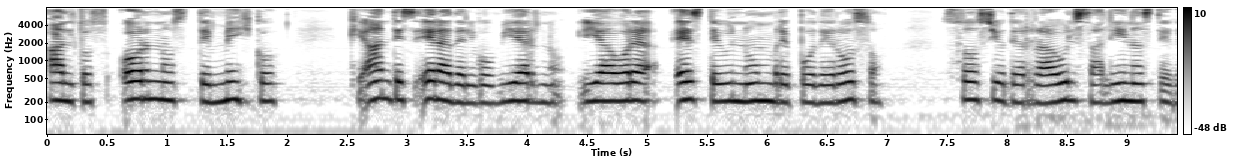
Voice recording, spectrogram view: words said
Altos Hornos de México, que antes era del gobierno y ahora es de un hombre poderoso, socio de Raúl Salinas de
